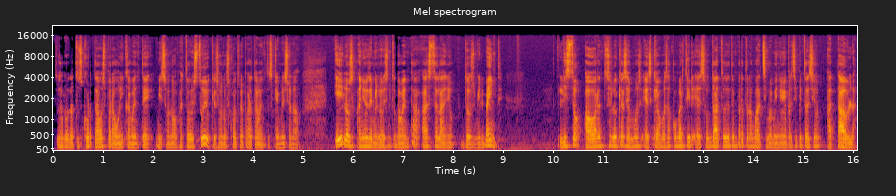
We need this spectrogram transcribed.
Estos son los datos cortados para únicamente mi zona objeto de estudio, que son los cuatro departamentos que he mencionado. Y los años de 1990 hasta el año 2020. Listo, ahora entonces lo que hacemos es que vamos a convertir esos datos de temperatura máxima, mínima y precipitación a tabla.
